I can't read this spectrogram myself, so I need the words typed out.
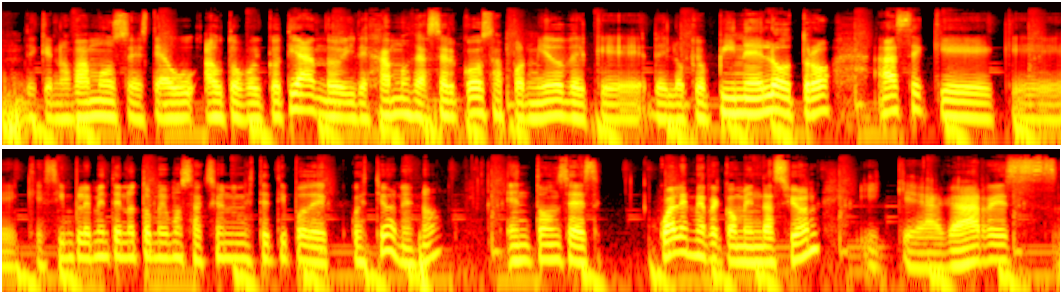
de que nos vamos este, auto boicoteando y dejamos de hacer cosas por miedo de, que, de lo que opine el otro, hace que, que, que simplemente no tomemos acción en este tipo de cuestiones, ¿no? Entonces, ¿cuál es mi recomendación? Y que agarres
